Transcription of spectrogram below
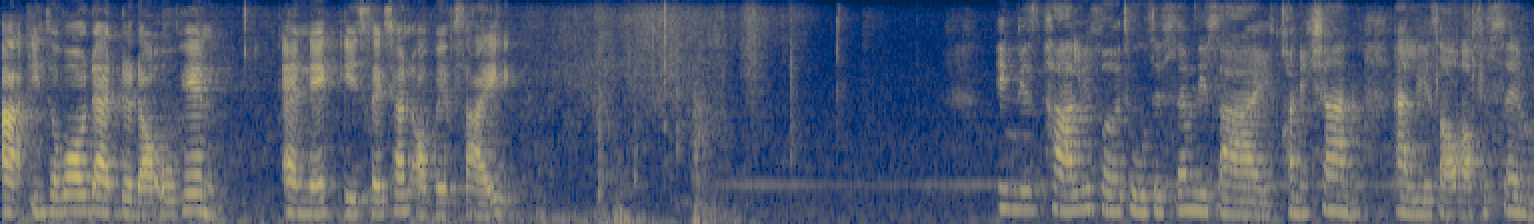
a interval that the door open and next is section of website. In this part refer to system design, connection, and result of system.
